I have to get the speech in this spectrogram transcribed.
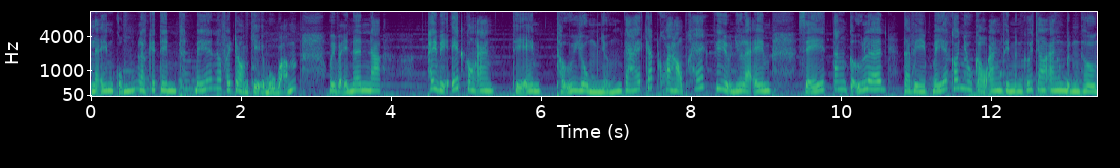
là em cũng là cái tim thích bé nó phải tròn trịa bù bẩm. Vì vậy nên à, thay vì ép con ăn thì em thử dùng những cái cách khoa học khác. Ví dụ như là em sẽ tăng cử lên tại vì bé có nhu cầu ăn thì mình cứ cho ăn bình thường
